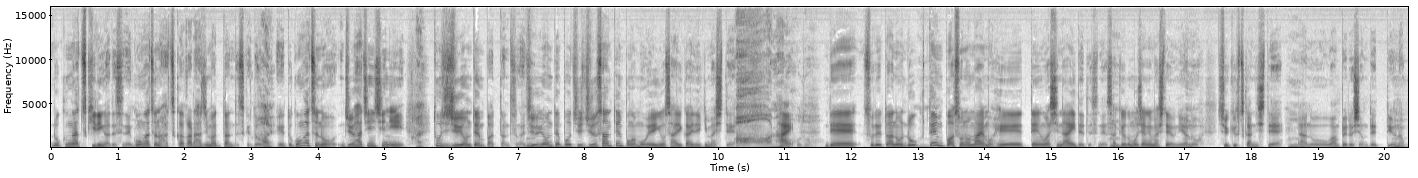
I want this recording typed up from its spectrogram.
6月切りがですね5月の20日から始まったんですけど、はい、えっと5月の18日に、はい、当時14店舗あったんですが、14店舗中13店舗がもう営業再開できまして、はい、でそれとあの6店舗はその前も閉店はしないでですね、先ほど申し上げましたように、あの週休2日にして、あのワンペルションでっていうような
